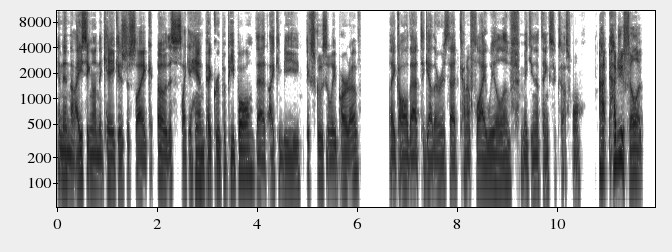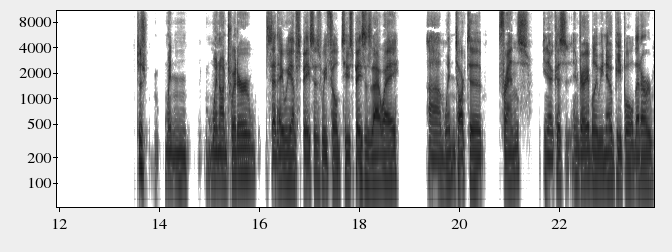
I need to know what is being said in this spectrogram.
And then the icing on the cake is just like, oh, this is like a handpicked group of people that I can be exclusively part of. Like all that together is that kind of flywheel of making the thing successful. How, how'd you fill it? Just went and went on Twitter, said, Hey, we have spaces. We filled two spaces that way. Um, went and talked to friends, you know, because invariably we know people that are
